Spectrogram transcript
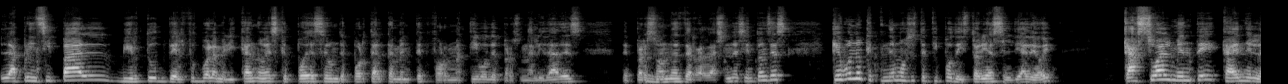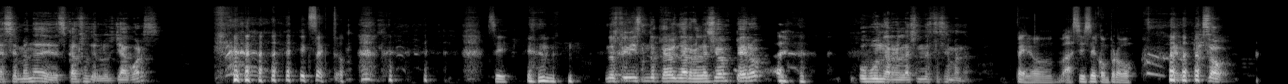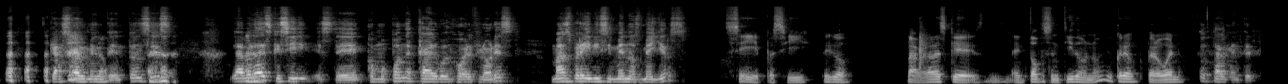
la principal virtud del fútbol americano es que puede ser un deporte altamente formativo de personalidades, de personas, de relaciones. Y entonces, qué bueno que tenemos este tipo de historias el día de hoy. Casualmente caen en la semana de descanso de los Jaguars. Exacto. sí. No estoy diciendo que hay una relación, pero hubo una relación esta semana pero así se comprobó. Pero pasó, casualmente. Entonces, la verdad es que sí, este, como pone acá el buen Joel Flores, más Brady's y menos Meyers. Sí, pues sí, digo, la verdad es que en todo sentido, ¿no? Yo creo, pero bueno. Totalmente.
